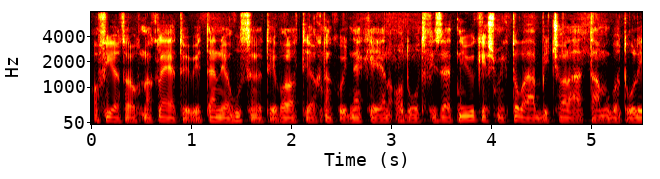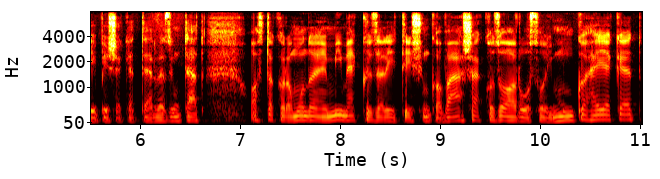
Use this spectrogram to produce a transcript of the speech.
a fiataloknak lehetővé tenni a 25 év alattiaknak, hogy ne kelljen adót fizetniük, és még további családtámogató lépéseket tervezünk. Tehát azt akarom mondani, hogy mi megközelítésünk a válsághoz arról szól, hogy munkahelyeket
